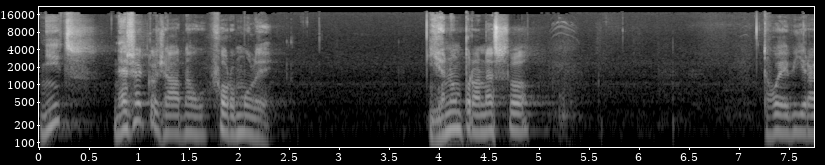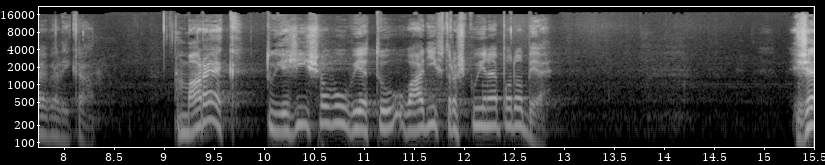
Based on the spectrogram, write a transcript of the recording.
Nic, neřekl žádnou formuli. Jenom pronesl, tvoje víra je veliká. Marek tu Ježíšovou větu uvádí v trošku jiné podobě. Že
